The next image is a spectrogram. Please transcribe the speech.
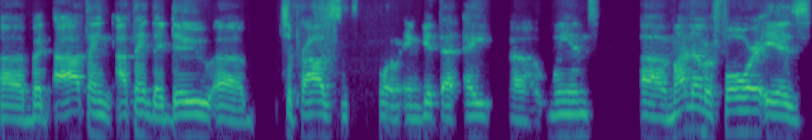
Uh, but I think I think they do uh, surprise and get that eight uh, wins. Uh, my number four is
